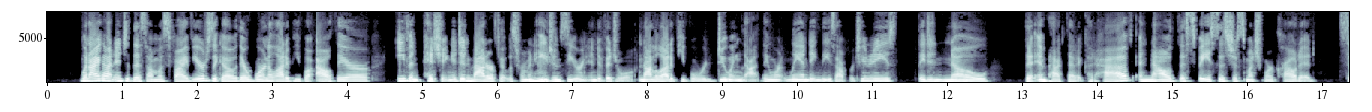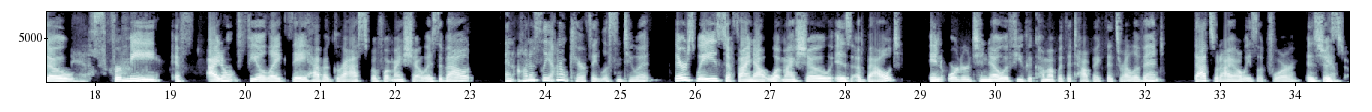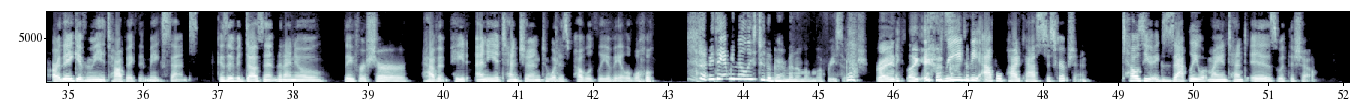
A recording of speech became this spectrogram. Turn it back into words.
when I got into this almost five years ago, there weren't a lot of people out there even pitching. It didn't matter if it was from an mm-hmm. agency or an individual. Not a lot of people were doing that. They weren't landing these opportunities. They didn't know the impact that it could have. And now the space is just much more crowded. So yes. for me, if I don't feel like they have a grasp of what my show is about, and honestly, I don't care if they listen to it. There's ways to find out what my show is about in order to know if you could come up with a topic that's relevant. That's what I always look for is just, yeah. are they giving me a topic that makes sense? Because if it doesn't, then I know they for sure haven't paid any attention to what is publicly available. I mean, they, I mean, at least do the bare minimum of research, yeah. right? Like, like read the Apple Podcast description. Tells you exactly what my intent is with the show.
